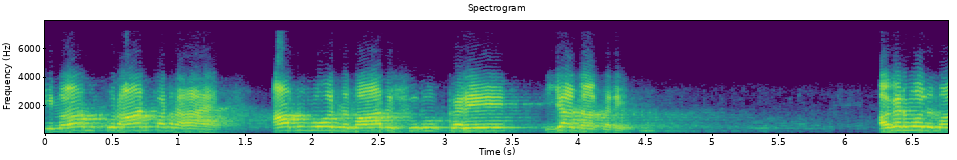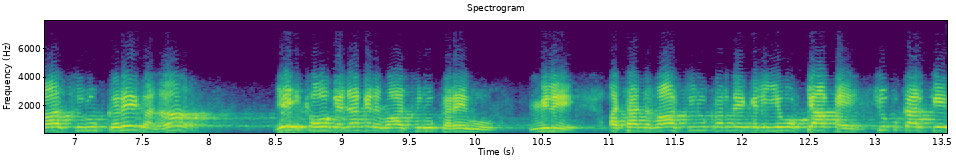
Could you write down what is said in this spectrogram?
امام قرآن پڑھ رہا ہے. اب وہ نماز شروع کرے یا نہ کرے. اگر وہ نماز شروع کرے گا نا، یہی کہو گے نا کہ نماز شروع کرے وہ، ملے. اچھا نماز شروع کرنے کے لیے وہ کیا کہے؟ چپ کر کے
